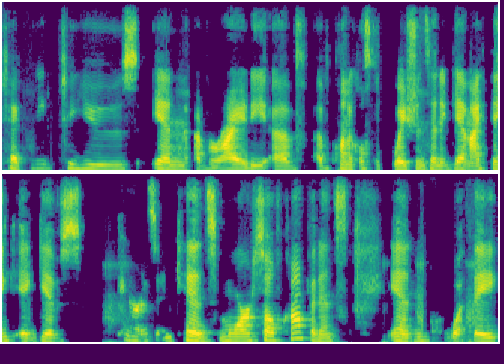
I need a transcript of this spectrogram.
technique to use in a variety of, of clinical situations and again i think it gives parents and kids more self confidence in what they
